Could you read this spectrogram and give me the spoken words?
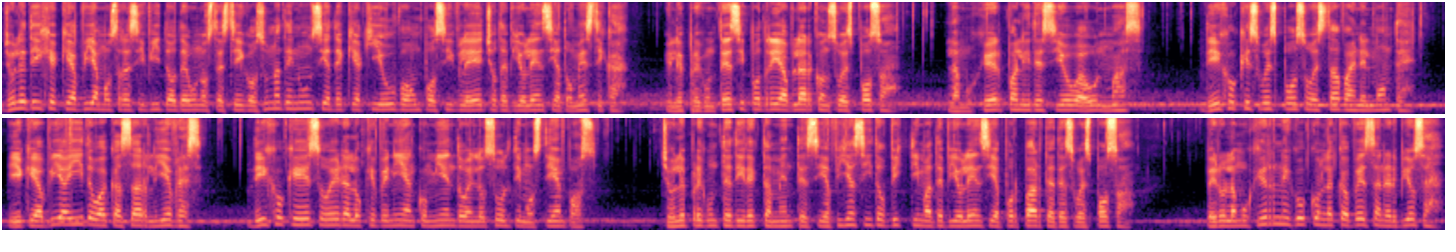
Yo le dije que habíamos recibido de unos testigos una denuncia de que aquí hubo un posible hecho de violencia doméstica, y le pregunté si podría hablar con su esposo. La mujer palideció aún más. Dijo que su esposo estaba en el monte y que había ido a cazar liebres. Dijo que eso era lo que venían comiendo en los últimos tiempos. Yo le pregunté directamente si había sido víctima de violencia por parte de su esposo, pero la mujer negó con la cabeza nerviosa.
